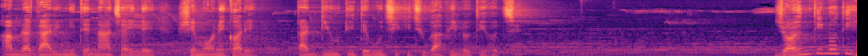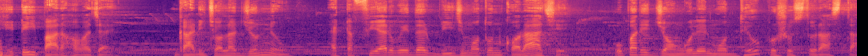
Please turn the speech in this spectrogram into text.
আমরা গাড়ি নিতে না চাইলে সে মনে করে, তার ডিউটিতে বুঝি কিছু গাফিলতি হচ্ছে। জয়ন্তী নদী হেঁটেই পার হওয়া যায়। গাড়ি চলার জন্যও একটা ফেয়ার ওয়েদার ব্রিজ মতন করা আছে ওপারের জঙ্গলের মধ্যেও প্রশস্ত রাস্তা।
